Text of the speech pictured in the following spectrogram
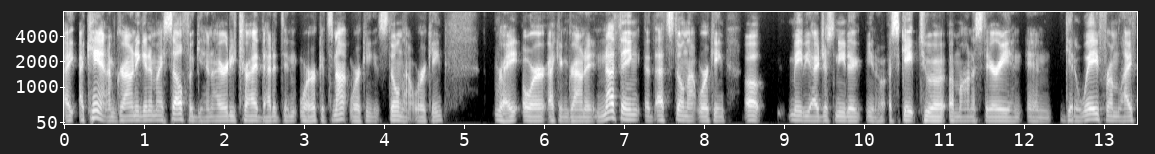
I, I can't. I'm grounding it in myself again. I already tried that. It didn't work. It's not working. It's still not working. Right. Or I can ground it in nothing. Uh, that's still not working. Oh, maybe I just need to, you know, escape to a, a, monastery and and get away from life.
